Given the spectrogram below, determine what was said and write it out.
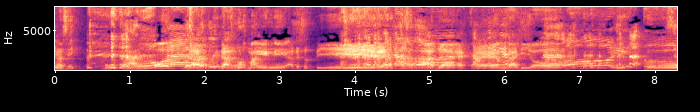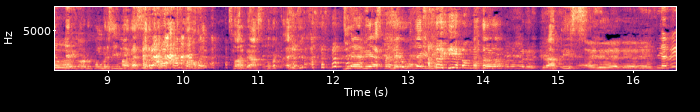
nggak sih? bukan Oh, Dash da- Berlin, dashboard mah ini ada setir, ada FM, radio, Oh, itu. dari produk pembersih mana sih soal dashboard aja jadi SPBU tadi Iya, bener, bener, bener. gratis Aduh, aduh, aduh. Tapi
